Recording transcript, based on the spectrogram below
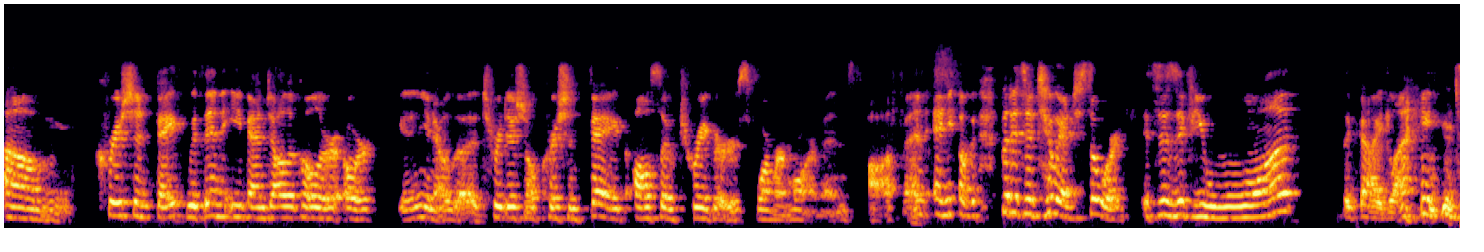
um, Christian faith within evangelical or, or you know the traditional christian faith also triggers former mormons often. And okay, but it's a two-edged sword. It's as if you want the guidelines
